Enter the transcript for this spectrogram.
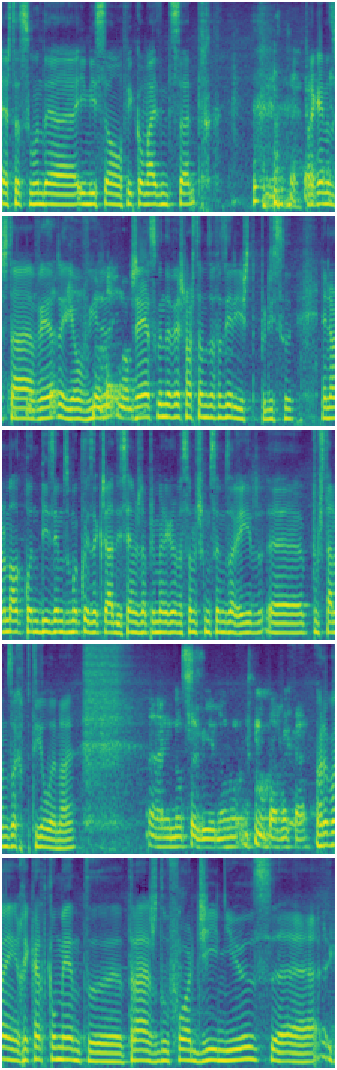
esta segunda emissão ficou mais interessante. Para quem nos está a ver e a ouvir, já é a segunda vez que nós estamos a fazer isto. Por isso é normal que quando dizemos uma coisa que já dissemos na primeira gravação, nos começamos a rir eh, por estarmos a repeti-la, não é? Ah, eu não sabia, não, não estava cá. Ora bem, o Ricardo Clemente eh, traz do 4G News eh,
